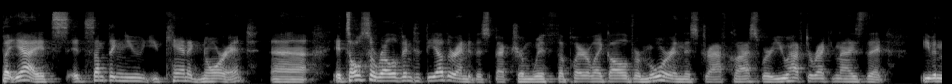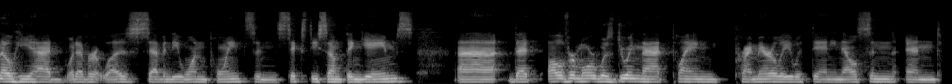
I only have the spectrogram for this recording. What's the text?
but yeah, it's it's something you you can't ignore it. Uh, it's also relevant at the other end of the spectrum with a player like Oliver Moore in this draft class, where you have to recognize that even though he had whatever it was, seventy one points in sixty something games, uh, that Oliver Moore was doing that playing primarily with Danny Nelson and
